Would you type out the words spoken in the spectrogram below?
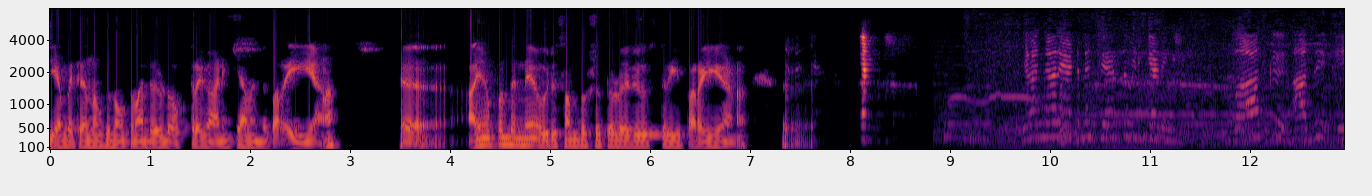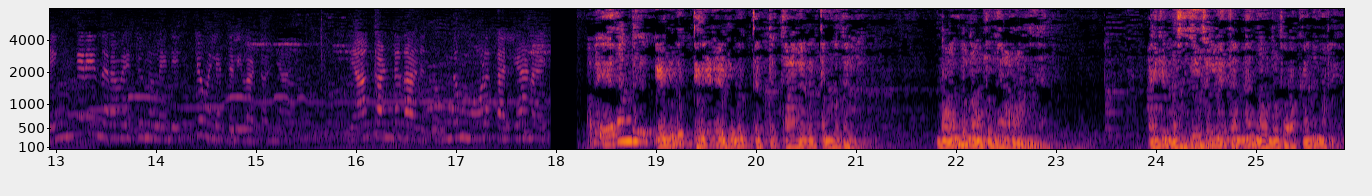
ചെയ്യാൻ പറ്റുക നമുക്ക് നോക്കാം. നല്ലൊരു ഡോക്ടറെ കാണിക്കാമെന്ന് പറയുകയാണ്. അതിനൊപ്പം തന്നെ ഒരു സന്തോഷത്തോടെ ഒരു സ്ത്രീ പറയുകയാണ്. ഏഹ്, ഞാൻ ഞാൻ ഏട്ടനെ ചേർത്ത് വാക്ക് അത് എങ്ങനെ നിറവേറ്റും ഏറ്റവും വലിയ തെളിവാട്ടോ ഞാൻ. ഞാൻ കണ്ടതാണ് സ്വന്തം മോളെ കല്യാണമായി അപ്പൊ ഏതാണ്ട് എഴുപത്തിയേഴ് എഴുപത്തെട്ട് കാലഘട്ടം മുതൽ നോമ്പ് നോക്കുന്ന ആളാണ് ഞാൻ. എനിക്ക് മുസ്ലിം ചൊല്ലി തന്നെ നോമ്പ് തുറക്കാനും അറിയാം.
